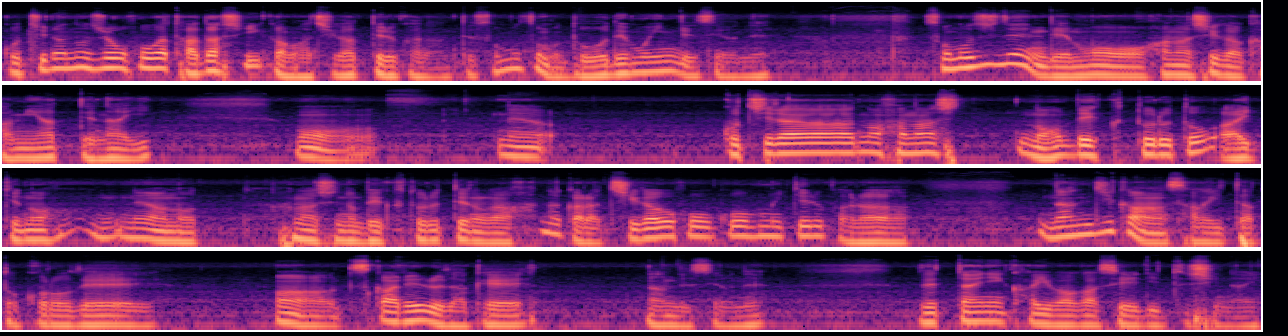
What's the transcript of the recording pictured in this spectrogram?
こちらの情報が正しいか間違ってるかなんてそもそもどうでもいいんですよね。その時点でもう話が噛み合ってないもうねこちらの話のベクトルと相手の,、ね、あの話のベクトルっていうのが鼻から違う方向を向いてるから何時間咲いたところでまあ疲れるだけなんですよね。絶対に会話が成立しない。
